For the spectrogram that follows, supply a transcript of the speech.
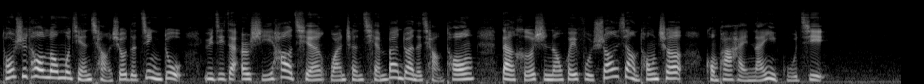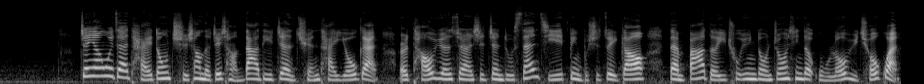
同时透露目前抢修的进度，预计在二十一号前完成前半段的抢通，但何时能恢复双向通车，恐怕还难以估计。震央位在台东池上的这场大地震，全台有感。而桃园虽然是震度三级，并不是最高，但八德一处运动中心的五楼羽球馆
